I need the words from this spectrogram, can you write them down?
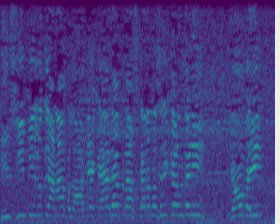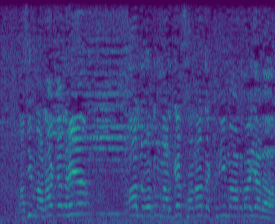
ਡੀਸੀਪੀ ਲੁਧਿਆਣਾ ਬੁਲਾ ਕੇ ਕਹਿ ਰਿਹਾ ਪ੍ਰੈਸ ਕਾਨਫਰੰਸ ਨਹੀਂ ਕਰਨ ਦੇਣੀ। ਕਿਉਂ ਬਈ? ਅਸੀਂ ਮਾੜਾ ਕਰ ਰਹੇ ਆ ਆ ਲੋਕ ਮਰ ਗਏ, ਸਾਰਾ ਦੱਖਣੀ ਮਾਲਵਾ ਯਾਰਾ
